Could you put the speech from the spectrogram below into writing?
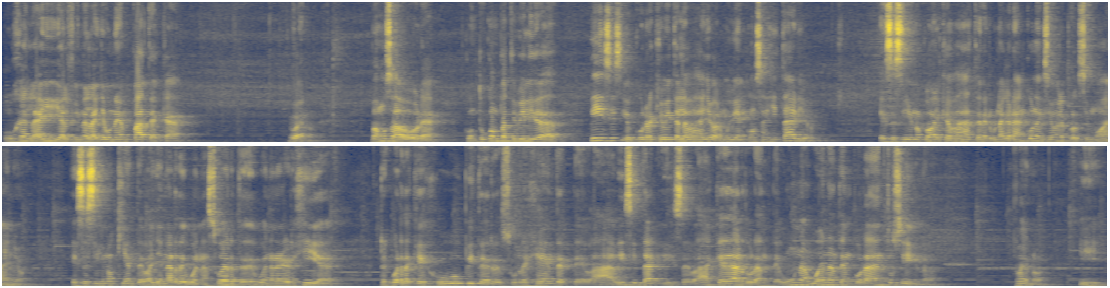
Ojalá y al final haya un empate acá. Bueno, vamos ahora con tu compatibilidad Pisces y ocurre que ahorita la vas a llevar muy bien con Sagitario. Ese signo con el que vas a tener una gran conexión el próximo año. Ese signo quien te va a llenar de buena suerte, de buena energía. Recuerda que Júpiter, su regente, te va a visitar y se va a quedar durante una buena temporada en tu signo. Bueno, y,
